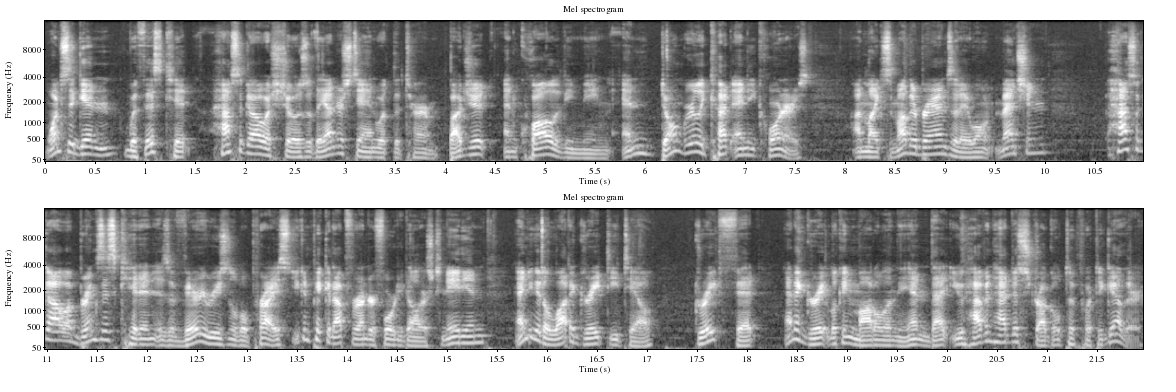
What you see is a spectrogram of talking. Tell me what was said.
Once again, with this kit, Hasegawa shows that they understand what the term budget and quality mean and don't really cut any corners. Unlike some other brands that I won't mention, Hasegawa brings this kit in as a very reasonable price. You can pick it up for under $40 Canadian, and you get a lot of great detail, great fit, and a great looking model in the end that you haven't had to struggle to put together.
